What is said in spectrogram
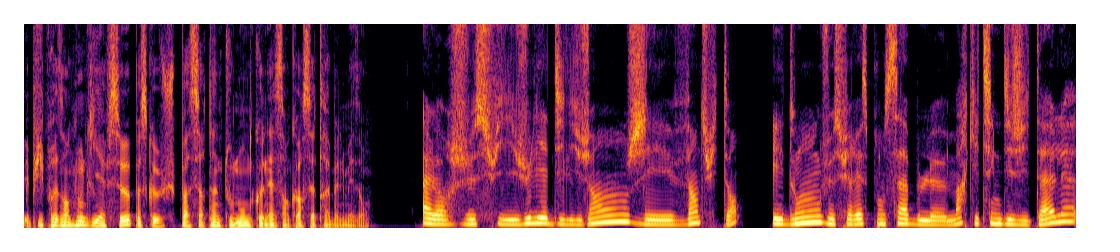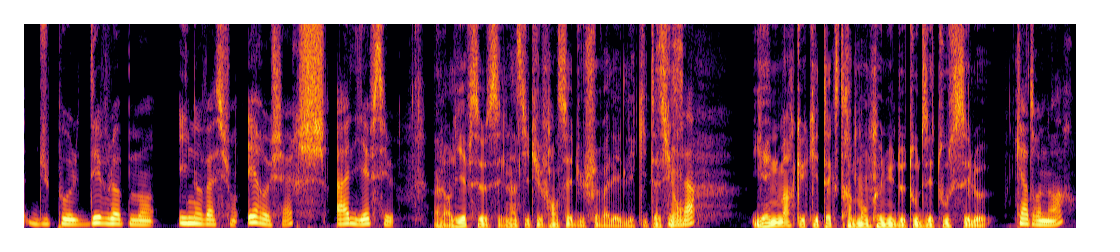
et puis présente-nous de l'IFCE parce que je suis pas certain que tout le monde connaisse encore cette très belle maison. Alors, je suis Juliette Diligent, j'ai 28 ans. Et donc, je suis responsable marketing digital du pôle développement, innovation et recherche à l'IFCE. Alors l'IFCE, c'est l'Institut français du cheval et de C'est l'équitation. ça, Il y a une marque qui est extrêmement connue de toutes et tous, c'est le cadre noir.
